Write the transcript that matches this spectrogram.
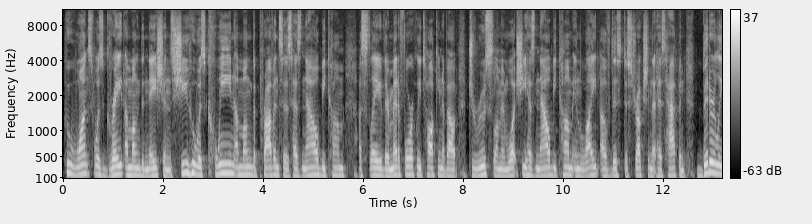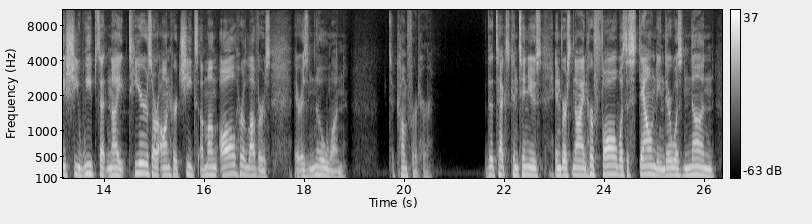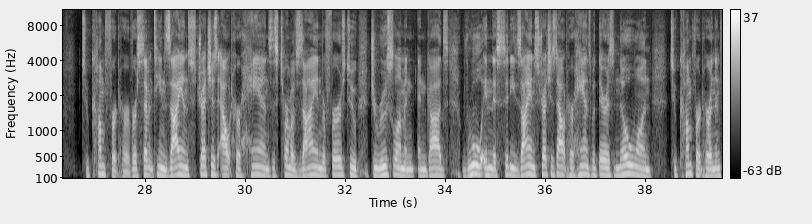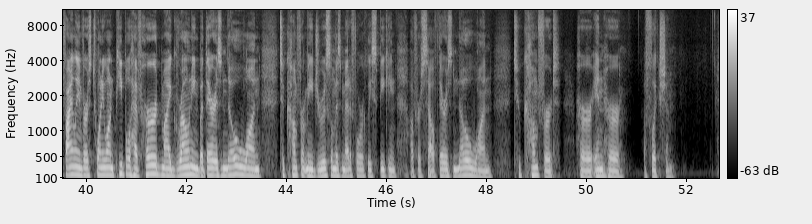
who once was great among the nations, she who was queen among the provinces, has now become a slave. They're metaphorically talking about Jerusalem and what she has now become in light of this destruction that has happened. Bitterly she weeps at night, tears are on her cheeks. Among all her lovers, there is no one to comfort her. The text continues in verse 9 Her fall was astounding, there was none to comfort her. Verse 17 Zion stretches out her hands. This term of Zion refers to Jerusalem and, and God's rule in this city. Zion stretches out her hands, but there is no one to comfort her. And then finally in verse 21 people have heard my groaning, but there is no one to comfort me. Jerusalem is metaphorically speaking of herself. There is no one to comfort her in her affliction.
